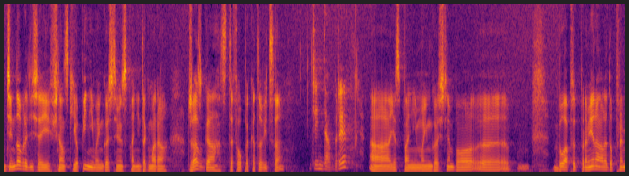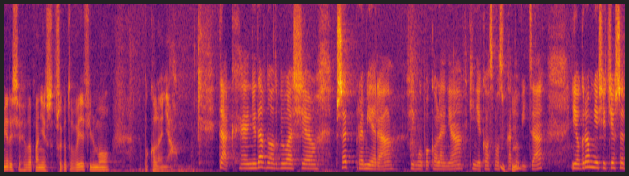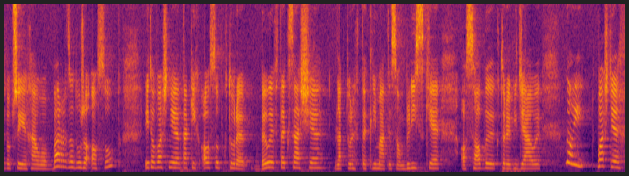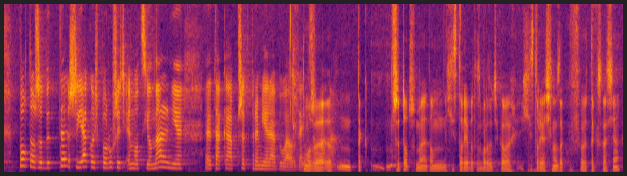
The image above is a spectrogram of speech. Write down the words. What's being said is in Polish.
Dzień dobry, dzisiaj w Śląskiej Opinii. Moim gościem jest pani Dagmara Drzazga z TVP Katowice. Dzień dobry. A jest pani moim gościem, bo e, była przedpremiera, ale do premiery się chyba pani jeszcze przygotowuje filmu Pokolenia. Tak, e, niedawno odbyła się przedpremiera filmu Pokolenia w kinie Kosmos w Katowicach i ogromnie się cieszę, bo przyjechało bardzo dużo osób i to właśnie takich osób, które były w Teksasie, dla których te klimaty są bliskie, osoby, które widziały. No i właśnie po to, żeby też jakoś poruszyć emocjonalnie, e, taka przedpremiera była To organizowana. może e, tak przytoczmy tą historię, bo to jest bardzo ciekawa historia Ślązaków w Teksasie.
